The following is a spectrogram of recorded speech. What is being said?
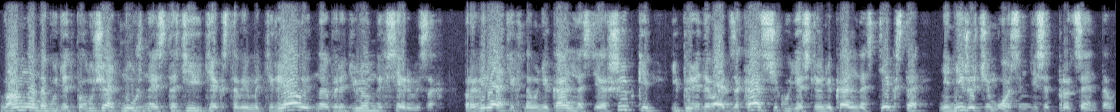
Вам надо будет получать нужные статьи и текстовые материалы на определенных сервисах, проверять их на уникальность и ошибки и передавать заказчику, если уникальность текста не ниже, чем 80%.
